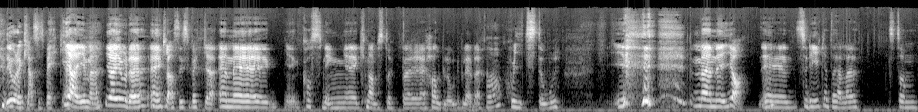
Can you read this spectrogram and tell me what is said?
Du gjorde en klassisk Becka. Jajamän, jag gjorde en klassisk vecka. En eh, korsning, eh, knabbstrupper, eh, halvblod blev det. Ja. Skitstor. Men eh, ja, eh, så det gick inte heller som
